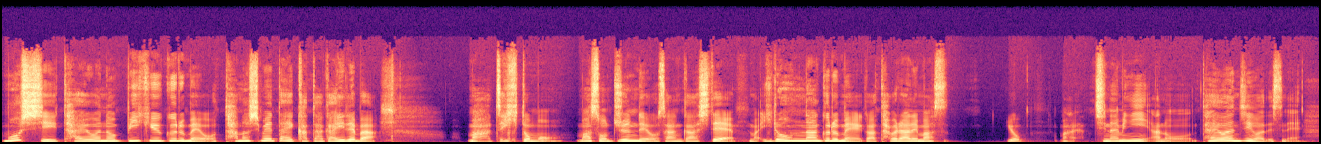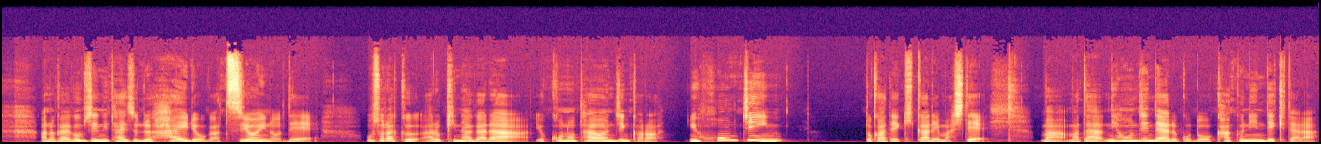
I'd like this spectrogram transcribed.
もし台湾の B 級グルメを楽しめたい方がいればまあぜひともマソン巡礼を参加して、まあ、いろんなグルメが食べられますよ。まあ、ちなみにあの台湾人はですねあの外国人に対する配慮が強いのでおそらく歩きながら横の台湾人から「日本人?」とかで聞かれまして、まあ、また日本人であることを確認できたら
